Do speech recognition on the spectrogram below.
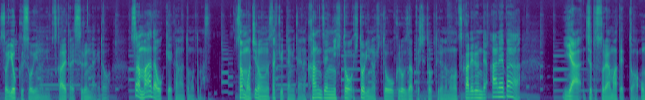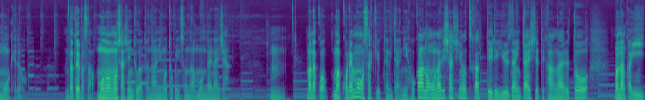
そう、よくそういうのにも使われたりするんだけど、それはまだ OK かなと思ってます。それはもちろんさっき言ったみたいな完全に人、一人の人をクローズアップして撮ってるようなものを使われるんであれば、いや、ちょっとそれは待てとは思うけど、例えばさ、物の写真とかだったら何も特にそんな問題ないじゃん。うん。まだこ、まあこれもさっき言ったみたいに他の同じ写真を使っているユーザーに対してって考えると、まあなんかいい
